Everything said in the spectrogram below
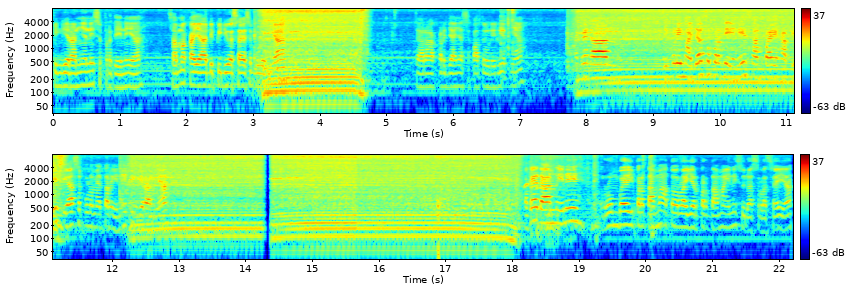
Pinggirannya nih seperti ini ya. Sama kayak di video saya sebelumnya cara kerjanya sepatu lilitnya. Oke dan diklaim aja seperti ini sampai habis ya 10 meter ini pinggirannya. Oke dan ini rumbai pertama atau layer pertama ini sudah selesai ya.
